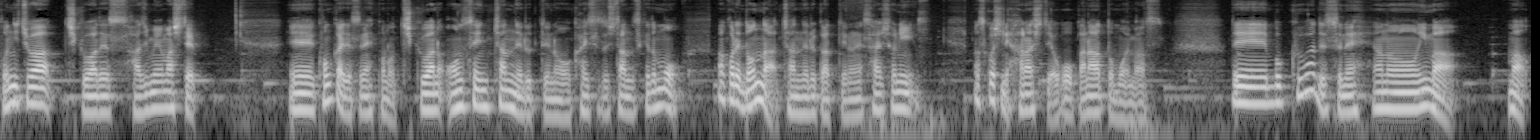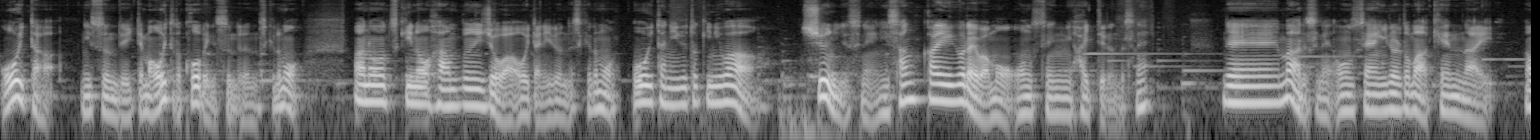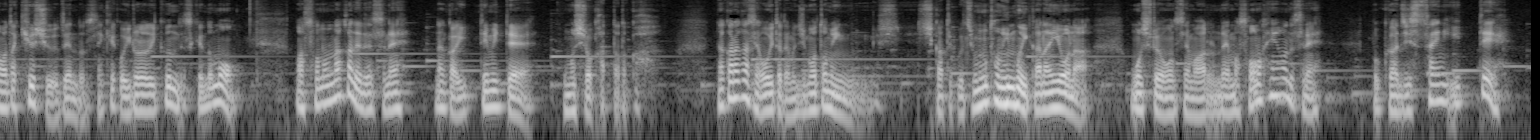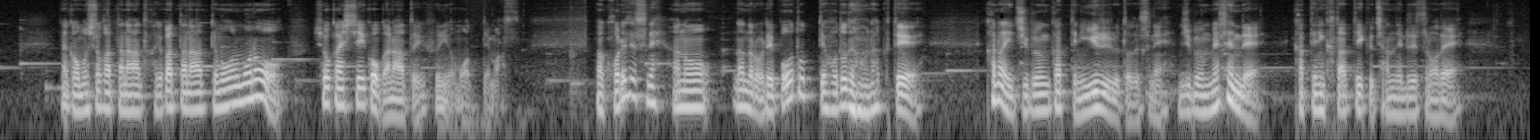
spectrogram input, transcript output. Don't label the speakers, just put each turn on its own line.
こんにちは、ちくわです。はじめまして。えー今回ですね、このちくわの温泉チャンネルっていうのを解説したんですけども、まあ、これどんなチャンネルかっていうのをね、最初に、まあ少しね、話しておこうかなと思います。で、僕はですね、あのー今、まあ、大分に住んでいて、まあ、大分と神戸に住んでるんですけども、あの月の半分以上は大分にいるんですけども、大分にいる時には、週にですね、2、3回ぐらいはもう温泉に入ってるんですね。で、まあですね、温泉いろいろとまあ県内、まあ、また九州全土ですね、結構いろいろ行くんですけども、まあ、その中でですね、なんか行ってみて面白かったとか、なかなかですね、大分でも地元民しかというか、地元民も行かないような面白い温泉もあるんで、まあ、その辺をですね、僕が実際に行って、なんか面白かったなとか良かったなって思うものを紹介していこうかなというふうに思ってます。まあ、これですね、あの、なんだろう、レポートってほどでもなくて、かなり自分勝手にゆるゆるとですね、自分目線で勝手に語っていくチャンネルですので、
